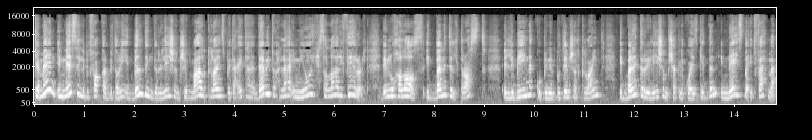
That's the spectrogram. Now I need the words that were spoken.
كمان الناس اللي بتفكر بطريقة building relationship مع ال clients بتاعتها ده بيتيح لها إن هو يحصل لها referral لأنه خلاص اتبنت ال trust اللي بينك وبين ال potential client اتبنت ال relation بشكل كويس جدا. الناس بقت فاهمة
